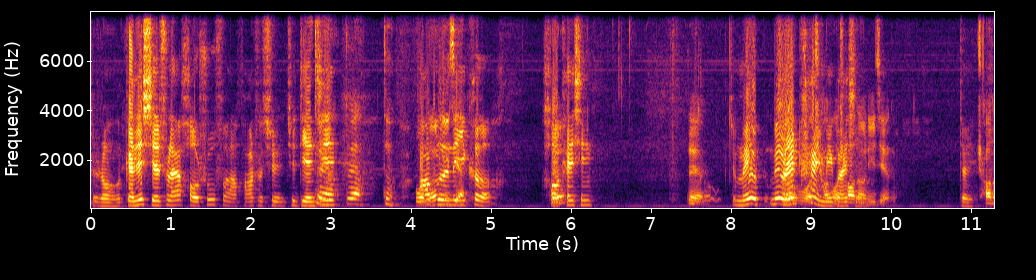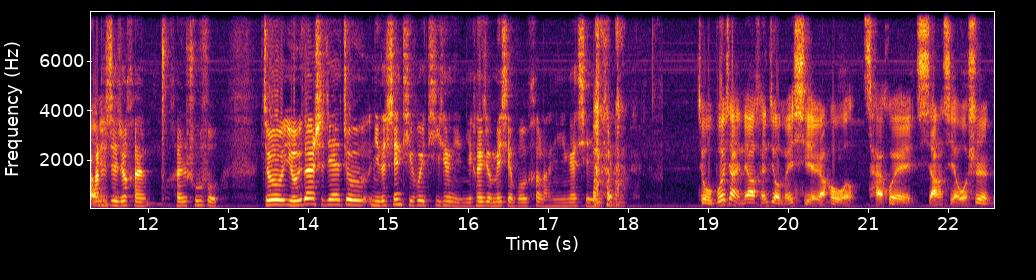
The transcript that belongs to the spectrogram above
这种感觉写出来好舒服啊，发出去就点击，对啊，对，发布的那一刻好开心。对，就没有没有人看也没关系。超能理解的。对，超能理解就很很舒服。就有一段时间，就你的身体会提醒你，你很久没写博客了，你应该写一篇。就我不会像你那样很久没写，然后我才会想写。我是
